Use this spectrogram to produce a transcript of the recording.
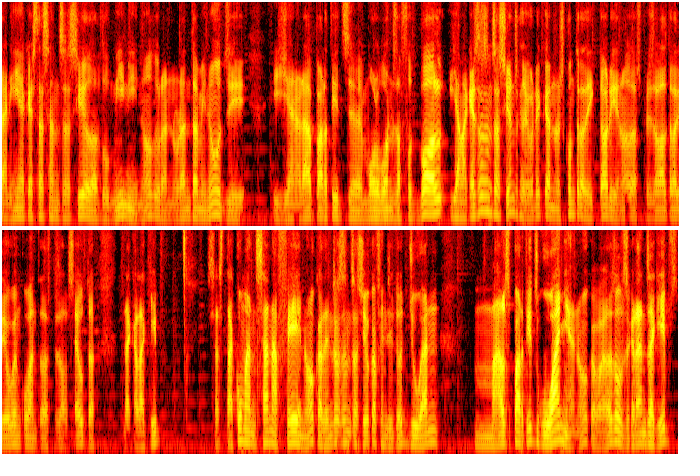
tenir aquesta sensació de domini no? durant 90 minuts i, i generar partits eh, molt bons de futbol i amb aquestes sensacions, que jo crec que no és contradictòria, no? després de l'altre dia ho vam comentar després del Ceuta, de que l'equip s'està començant a fer, no? que tens la sensació que fins i tot jugant mals partits guanya, no? que a vegades els grans equips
